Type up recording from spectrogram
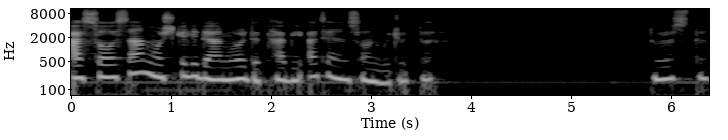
اساسا مشکلی در مورد طبیعت انسان وجود داره. درسته؟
